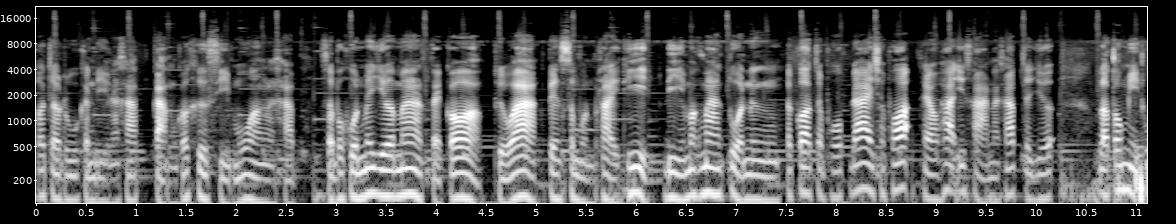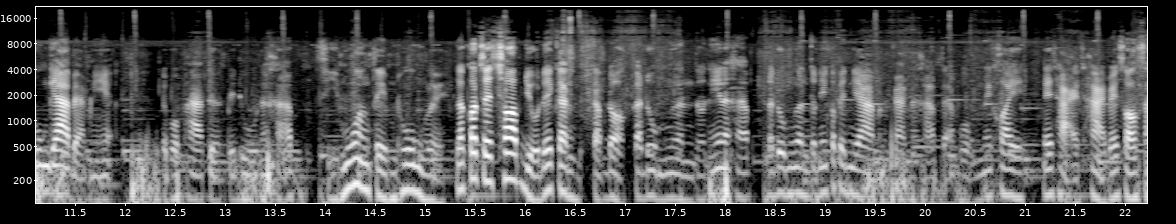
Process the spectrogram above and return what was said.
ก็จะรู้กันดีนะครับกับก็คือสีม่วงนะครับ สรรพคุณไม่เยอะมาก แต่ก็ถือว่าเป็นสมุนไพรที่ดีมากๆตัวหนึ่ง แล้วก็จะพบได้เฉพาะแถวภาคอีสานนะครับ จะเยอะ เราต้องมีทุ่งหญ้าแบบนี้ เดี๋ยวผมพาเดินไปดูนะครับ สีม่วงเต็มทุ่งเลย แล้วก็จะชอบอยู่ด้วยกันกับดอกกระดุมเงินตัวนี้นะครับกระดุมเงินตัวนี้ก็เป็นยาเหมือนกันนะครับ แต่ผมไม่ค่อยได้ถ่ายถ่ายไป2อส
